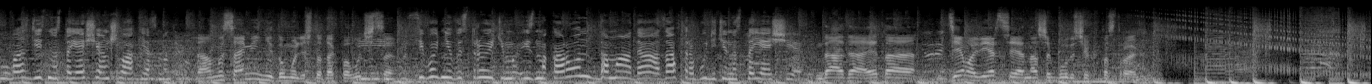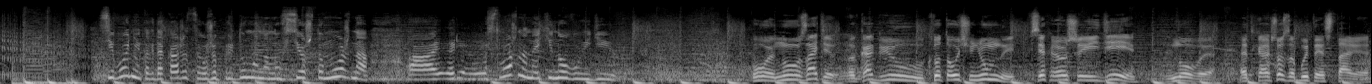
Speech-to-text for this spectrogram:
У вас здесь настоящий аншлаг, я смотрю. Да, мы сами не думали, что так получится. Сегодня вы строите из макарон дома, да, а завтра будете настоящие. Да, да, это демо-версия наших будущих построек. Сегодня, когда кажется уже придумано ну, все, что можно, а, сложно найти новую идею. Ой, ну, знаете, как говорил кто-то очень умный, все хорошие идеи новые, это хорошо забытые старые.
